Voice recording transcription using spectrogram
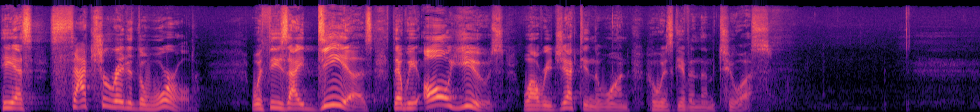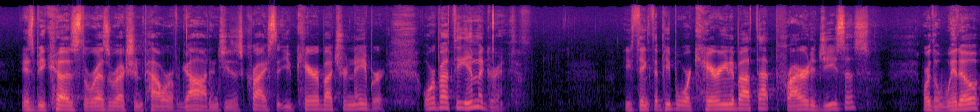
He has saturated the world with these ideas that we all use while rejecting the one who has given them to us. Is because the resurrection power of God in Jesus Christ that you care about your neighbor or about the immigrant. You think that people were caring about that prior to Jesus? Or the widow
